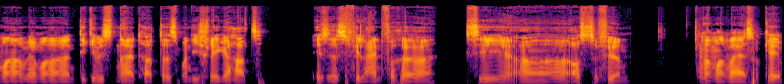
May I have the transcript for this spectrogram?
man, wenn man die Gewissenheit hat, dass man die Schläge hat, ist es viel einfacher, sie äh, auszuführen wenn man weiß, okay,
